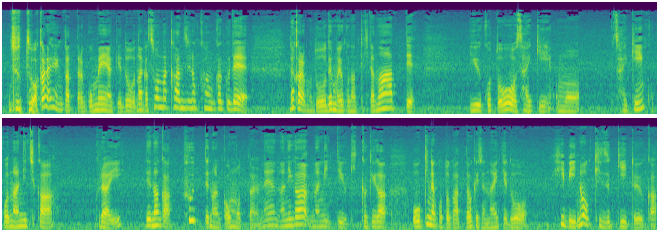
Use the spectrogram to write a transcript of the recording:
ちょっと分からへんかったらごめんやけどなんかそんな感じの感覚でだからもうどうでもよくなってきたなっていうことを最近思う。最近？ここ何日かくらい？でなんかふってなんか思ったよね。何が何っていうきっかけが大きなことがあったわけじゃないけど日々の気づきというか、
